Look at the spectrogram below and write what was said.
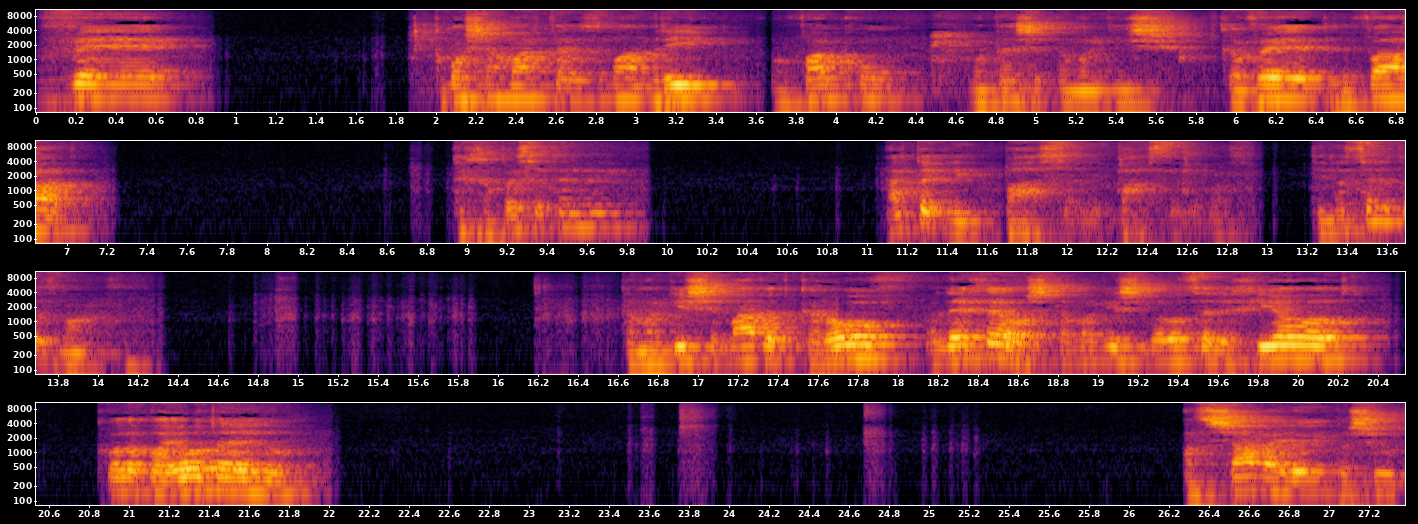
וכמו שאמרת, זמן ריק, ואקום, מתי שאתה מרגיש כבד, לבד, תחפש את אלוהים. אל תגיד, פס לי, פס לי, פס. תנצל את הזמן הזה. אתה מרגיש שמוות קרוב עליך, או שאתה מרגיש שאתה לא רוצה לחיות, כל הבעיות האלו. אז שם האלוהים פשוט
